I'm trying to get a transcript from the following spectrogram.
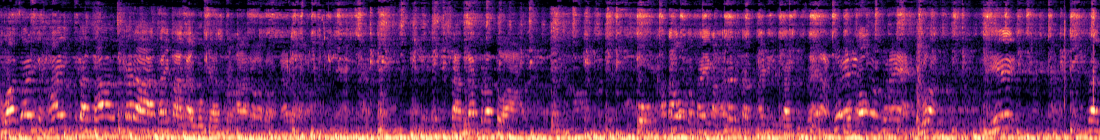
技に入ったターンからタイマーが動き始めます。さあフラットランドはこう片方のタイヤが離れたタイミングがあるんですね。これここ。うわえあ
